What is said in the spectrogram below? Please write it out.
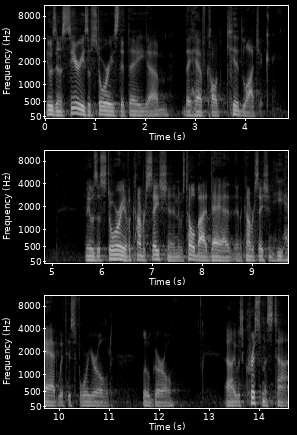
it was in a series of stories that they, um, they have called Kid Logic. And it was a story of a conversation. It was told by a dad and a conversation he had with his four year old little girl. Uh, it was Christmas time.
